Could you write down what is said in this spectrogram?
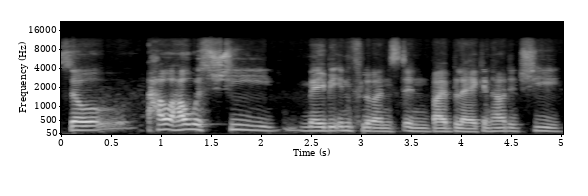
So how how was she maybe influenced in by Blake, and how did she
